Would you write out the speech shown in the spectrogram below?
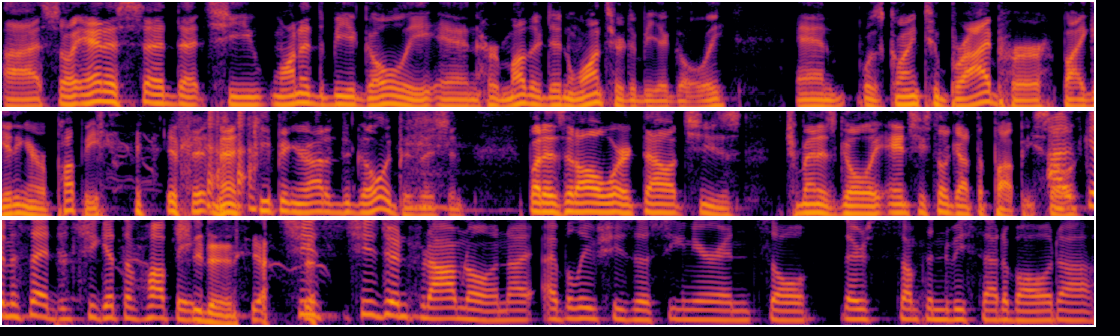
Uh, so Anna said that she wanted to be a goalie, and her mother didn't want her to be a goalie, and was going to bribe her by getting her a puppy if it meant keeping her out of the goalie position. But as it all worked out, she's a tremendous goalie, and she still got the puppy. So I was gonna say, did she get the puppy? she did. Yes. she's she's doing phenomenal, and I, I believe she's a senior, and so there's something to be said about uh,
